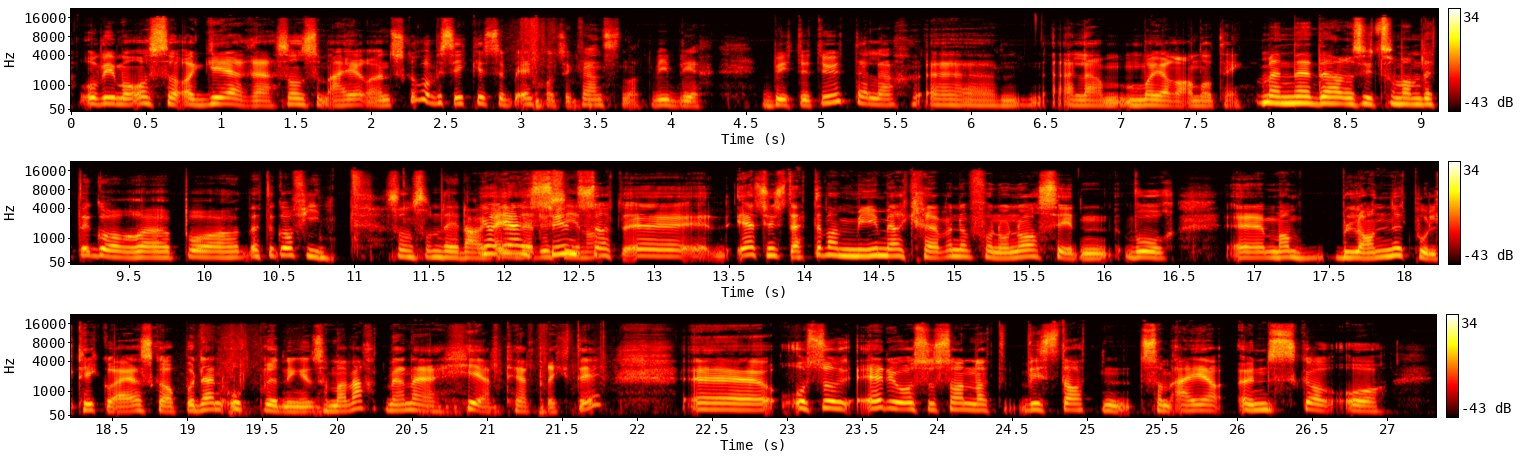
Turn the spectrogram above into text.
Og vi må også agere sånn som eier ønsker. og Hvis ikke så er konsekvensen at vi blir byttet ut eller, eh, eller må gjøre andre ting. Men det høres ut som om dette går, på, dette går fint, sånn som det er i dag? Ja, jeg syns, at, jeg syns dette var mye mer krevende for noen år siden, hvor man blandet politikk og eierskap. og Den opprydningen som har vært, mener jeg er helt, helt riktig. Og så er det jo også sånn at hvis staten som eier ønsker å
